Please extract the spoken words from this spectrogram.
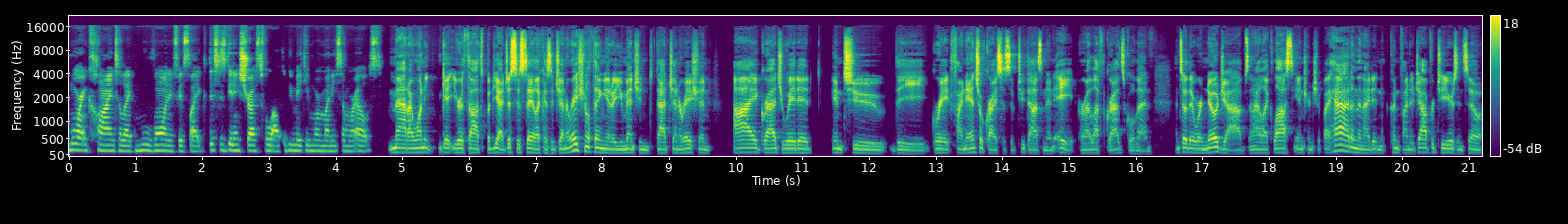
more inclined to like move on if it's like this is getting stressful i could be making more money somewhere else. Matt i want to get your thoughts but yeah just to say like as a generational thing you know you mentioned that generation. I graduated into the great financial crisis of 2008 or i left grad school then and so there were no jobs and i like lost the internship i had and then i didn't couldn't find a job for two years and so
